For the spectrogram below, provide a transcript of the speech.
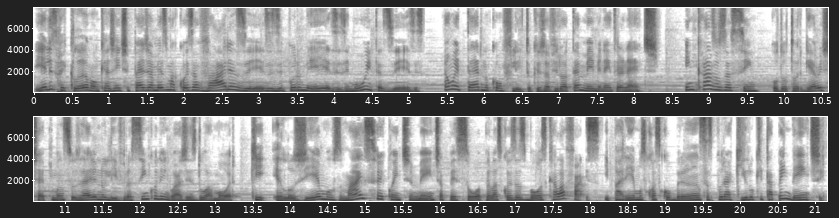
E eles reclamam que a gente pede a mesma coisa várias vezes e por meses e muitas vezes. É um eterno conflito que já virou até meme na internet. Em casos assim, o Dr. Gary Chapman sugere no livro As Cinco Linguagens do Amor que elogiemos mais frequentemente a pessoa pelas coisas boas que ela faz e paremos com as cobranças por aquilo que está pendente.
